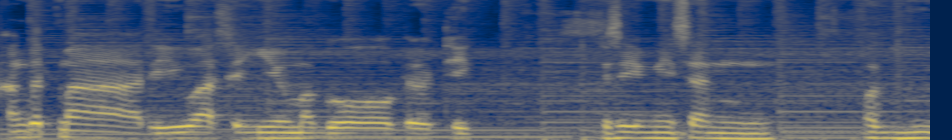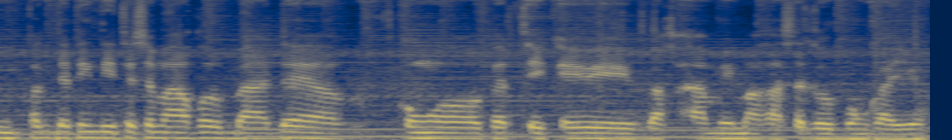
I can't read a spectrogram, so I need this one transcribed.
hanggat maaari, iwasan yung mag-overtake. Kasi minsan, pag, pagdating dito sa mga kurbada, eh, kung overtake kayo, eh, baka may makasalubong kayo.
